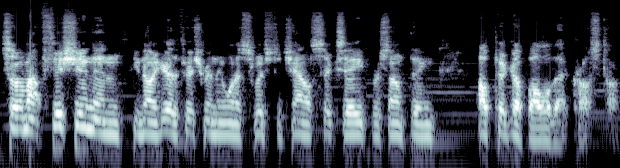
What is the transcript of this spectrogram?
So I'm out fishing and, you know, I hear the fishermen, they want to switch to channel 68 for something. I'll pick up all of that crosstalk.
